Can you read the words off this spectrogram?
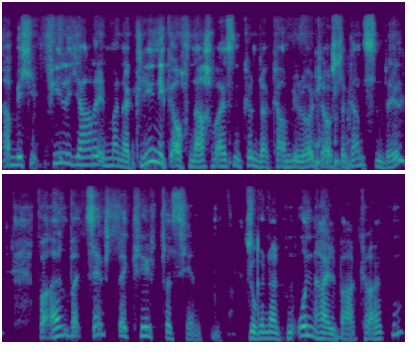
habe ich viele Jahre in meiner Klinik auch nachweisen können. Da kamen die Leute aus der ganzen Welt, vor allem bei, selbst bei Krebspatienten, sogenannten unheilbar Kranken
